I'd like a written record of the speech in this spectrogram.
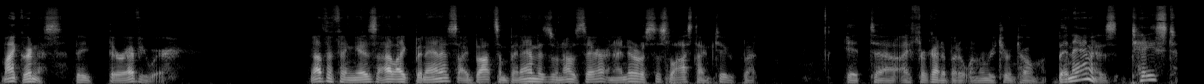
my goodness, they, they're everywhere. Another thing is, I like bananas. I bought some bananas when I was there, and I noticed this last time too, but it uh, I forgot about it when I returned home. Bananas taste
